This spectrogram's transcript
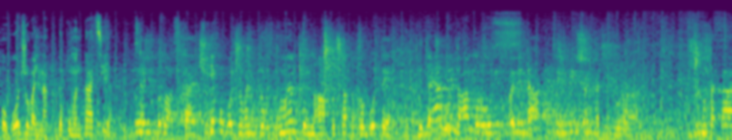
погоджувальна документація. Скажіть, будь ласка, чи є погоджувальні документи на початок роботи дитячого табору? Відповідати тим більше кандидатура. Ну така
